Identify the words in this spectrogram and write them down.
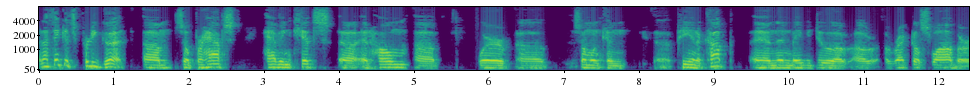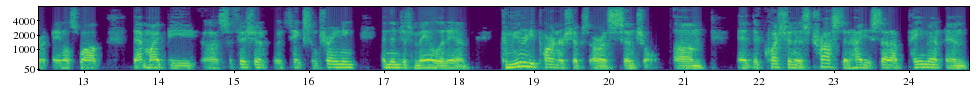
and I think it's pretty good. Um, so perhaps having kits uh, at home uh, where uh, someone can uh, pee in a cup and then maybe do a, a, a rectal swab or an anal swab that might be uh, sufficient. It takes some training and then just mail it in. Community partnerships are essential. Um, and the question is trust and how you set up payment and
